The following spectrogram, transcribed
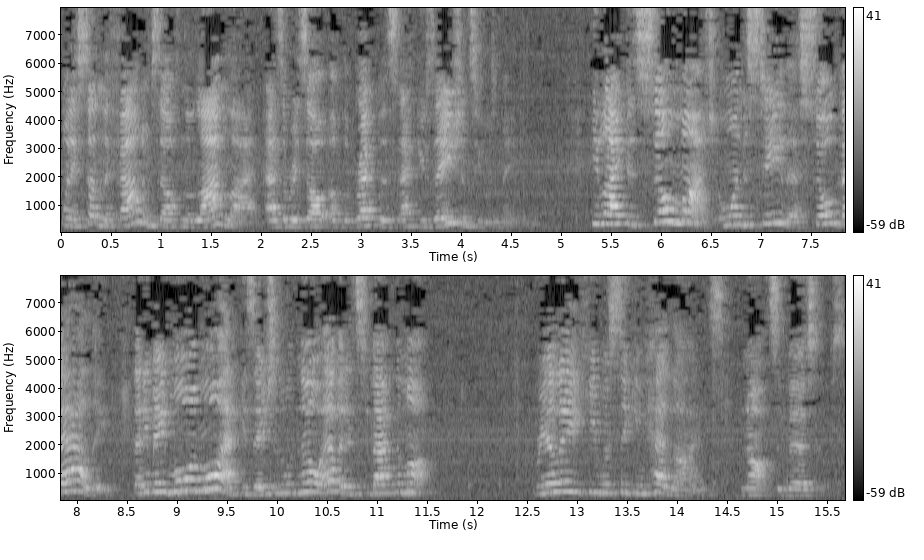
When he suddenly found himself in the limelight as a result of the reckless accusations he was making, he liked it so much and wanted to stay there so badly that he made more and more accusations with no evidence to back them up. Really, he was seeking headlines, not subversives.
